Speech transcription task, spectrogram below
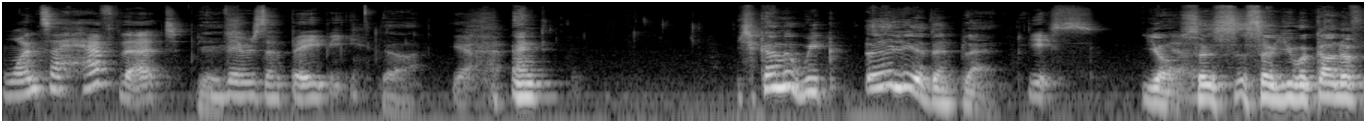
once I have that, Yes. there's a baby. Yeah. Yeah. And she came a week earlier than planned. Yes. Yeah. Yeah. So, so so you were kind of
